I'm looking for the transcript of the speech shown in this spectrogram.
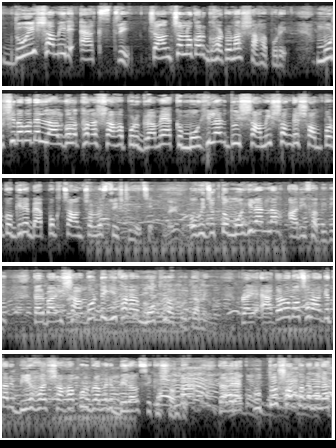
দুই স্বামীর এক স্ত্রী, চাঞ্চল্যকর ঘটনা শাহাপুরে। মুর্শিদাবাদের লালগোলা থানার শাহাপুর গ্রামে এক মহিলার দুই স্বামীর সঙ্গে সম্পর্ক ঘিরে ব্যাপক চাঞ্চল্য সৃষ্টি হয়েছে। অভিযুক্ত মহিলার নাম আরিফা বিবি। তার বাড়ি সাগরদিঘি থানার মথুরাপুর গ্রামে। প্রায় এগারো বছর আগে তার বিয়ে হয় শাহাপুর গ্রামের বেলাল শেখের সঙ্গে। তাদের এক পুত্র সন্তান এবং এক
